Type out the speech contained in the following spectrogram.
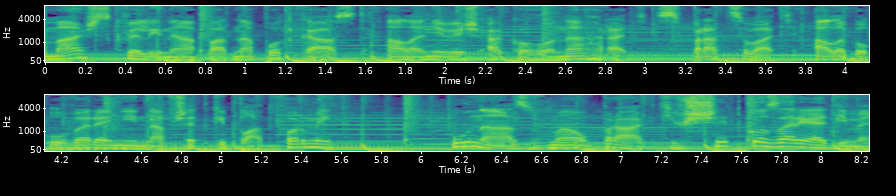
Máš skvelý nápad na podcast, ale nevieš ako ho nahrať, spracovať alebo uverejniť na všetky platformy? U nás v Mauprák ti všetko zariadíme.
